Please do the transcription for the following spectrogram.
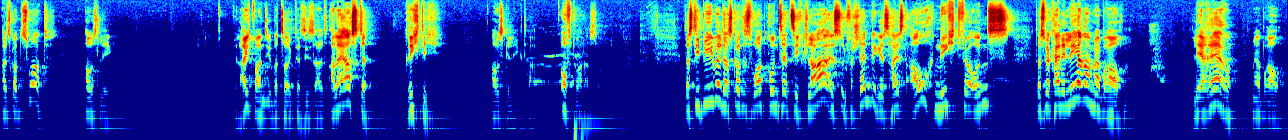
als Gottes Wort auslegen. Vielleicht waren sie überzeugt, dass sie es als allererste richtig ausgelegt haben. Oft war das so. Dass die Bibel, dass Gottes Wort grundsätzlich klar ist und verständlich ist, heißt auch nicht für uns, dass wir keine Lehrer mehr brauchen, Lehrer mehr brauchen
